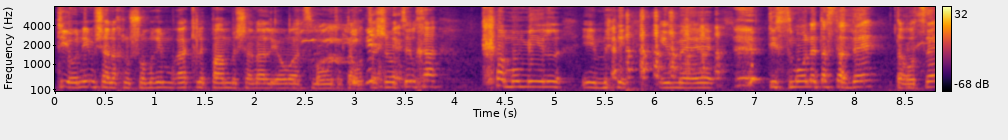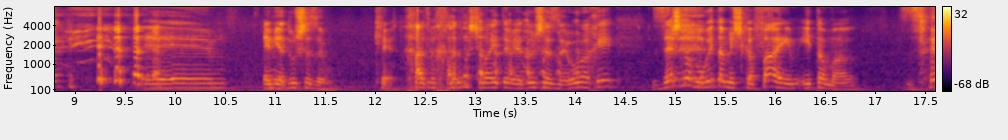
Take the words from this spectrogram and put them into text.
טיעונים שאנחנו שומרים רק לפעם בשנה ליום העצמאות. אתה רוצה שנוציא לך קמומיל עם, עם אה, תסמונת השדה? אתה רוצה? הם ידעו שזה הוא. כן, חד וחד משמעית הם ידעו שזה הוא, אחי. זה שאתה מוריד את המשקפיים, איתמר, זה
